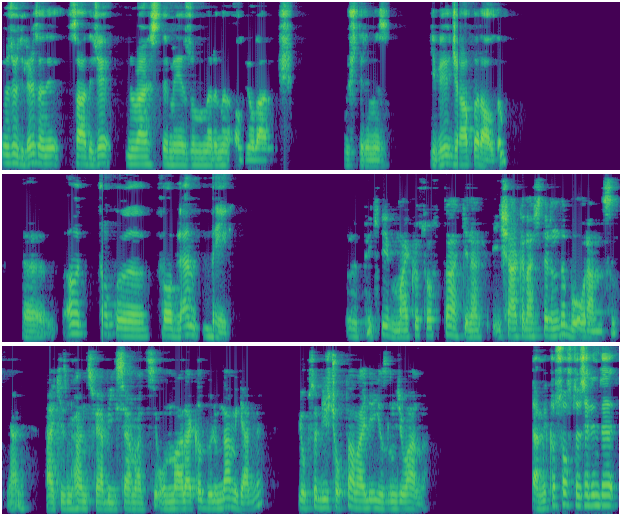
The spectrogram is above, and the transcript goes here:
özür dileriz hani sadece üniversite mezunlarını alıyorlarmış müşterimiz gibi cevaplar aldım. E, ama çok e, problem değil. Ee, peki Microsoft'ta genel iş arkadaşlarında bu oran nasıl? Yani herkes mühendis veya bilgisayar mühendisi onunla alakalı bölümden mi gelme? Yoksa birçok da alaylı yazılımcı var mı? Yani Microsoft özelinde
